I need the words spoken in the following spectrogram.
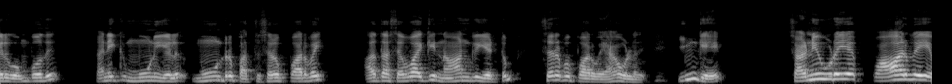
ஏழு ஒம்பது சனிக்கு மூணு ஏழு மூன்று பத்து சிறப்பு பார்வை அதுதான் செவ்வாய்க்கு நான்கு எட்டும் சிறப்பு பார்வையாக உள்ளது. இங்கே சனியுடைய பார்வையை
